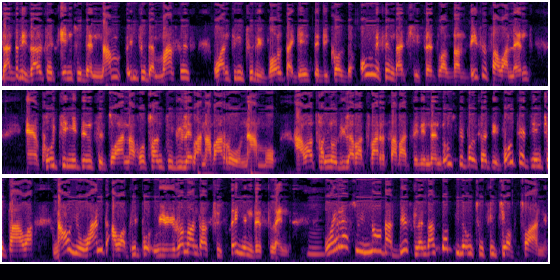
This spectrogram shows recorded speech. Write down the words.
That resulted into the num into the masses wanting to revolt against it because the only thing that she said was that this is our land quoting it in Setswana go tshwantse dule bana ba rona mo. Ha wa tshwanno dula batho ba re sa ba tsebeng. Then those people said we voted into power. Now you want our people you don't want us to stay in this land. Mm. whereas we know that this land does not belong to city of Tshwane.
